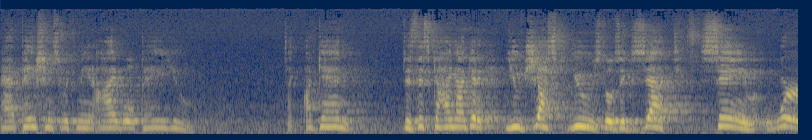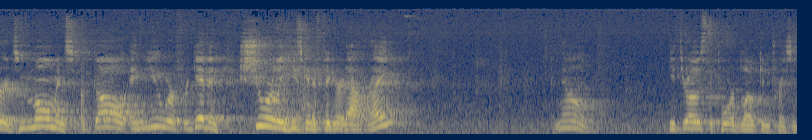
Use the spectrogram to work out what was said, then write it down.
Have patience with me and I will pay you. It's like, again, does this guy not get it? You just used those exact same words moments ago and you were forgiven. Surely he's going to figure it out, right? But no. He throws the poor bloke in prison.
